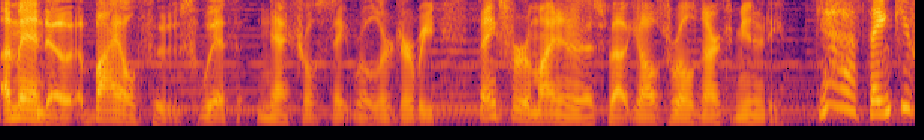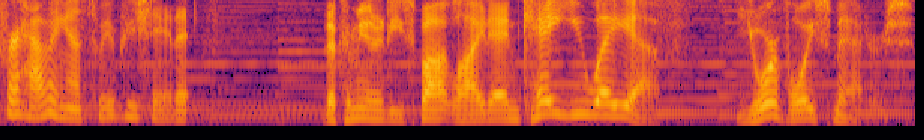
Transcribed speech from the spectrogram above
Amanda Beilfuss with Natural State Roller Derby. Thanks for reminding us about y'all's role in our community. Yeah, thank you for having us. We appreciate it. The Community Spotlight and KUAF. Your voice matters.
